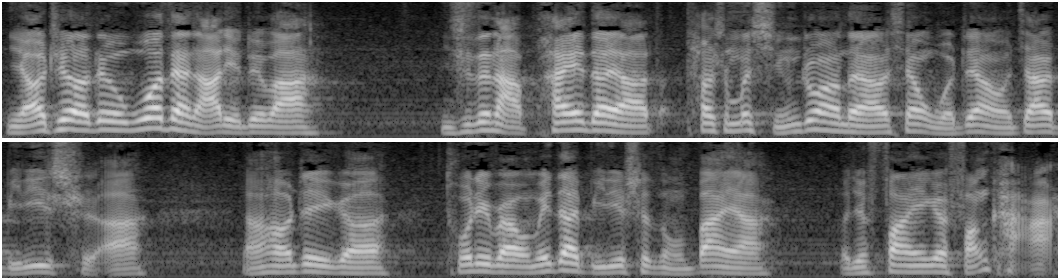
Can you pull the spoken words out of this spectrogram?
你要知道这个窝在哪里，对吧？你是在哪拍的呀？它什么形状的呀？像我这样，我加个比例尺啊。然后这个图里边我没带比例尺怎么办呀？我就放一个房卡，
